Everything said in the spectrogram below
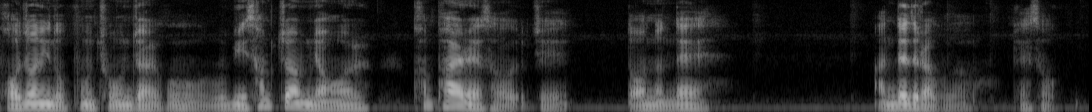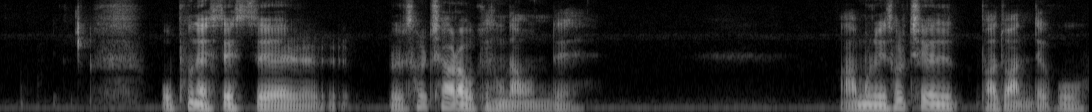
버전이 높으면 좋은 줄 알고 루비 3.0을 컴파일해서 이제 넣었는데 안 되더라고요. 계속 오픈 SSL을 설치하라고 계속 나오는데 아무리 설치해 봐도 안 되고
